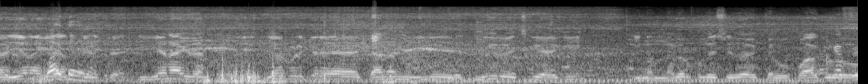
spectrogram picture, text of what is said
ಈಗ ಏನಾಗಿದೆ ಅಂತ ಹೇಳಿದ್ರೆ ಈಗ ಏನಾಗಿದೆ ಅಂತ ಹೇಳಿದ್ರೆ ದೇವ್ರ ಬೆಳಕೆರೆ ನೀರು ಇಲ್ಲಿ ಹೆಚ್ಚಿಗೆ ಹೆಚ್ಚಿಗೆಯಾಗಿ ಈ ನಮ್ಮ ನಗರ ಪ್ರದೇಶದ ಕೆಲವು ಭಾಗಗಳು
